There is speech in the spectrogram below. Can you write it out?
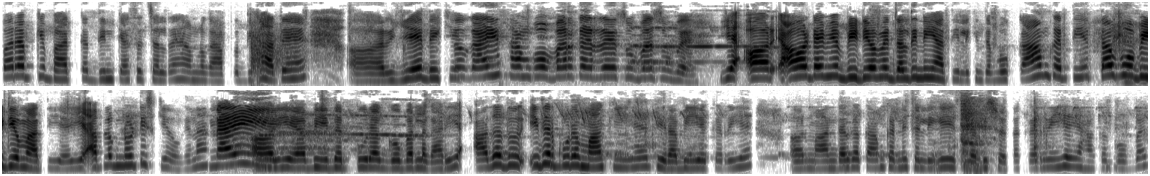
पर्व के बाद का दिन कैसे चल रहा है हम लोग आपको दिखाते हैं। और ये देखिए। तो गाइस हम गोबर कर रहे हैं सुबह सुबह ये और और टाइम ये वीडियो में जल्दी नहीं आती है लेकिन जब वो काम करती है तब वो वीडियो में आती है। ये आप लोग नोटिस किए होंगे ना? नहीं। और ये अभी इधर पूरा गोबर लगा रही है। आधा दूर इधर पूरा माँ की है फिर अभी ये कर रही है। और माँ अंदर का काम करने चली गई इसलिए अभी श्वेता कर रही है यहाँ का गोबर।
